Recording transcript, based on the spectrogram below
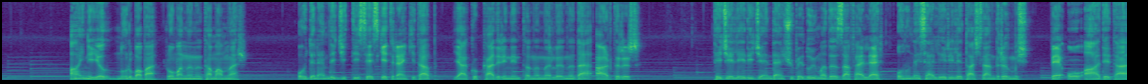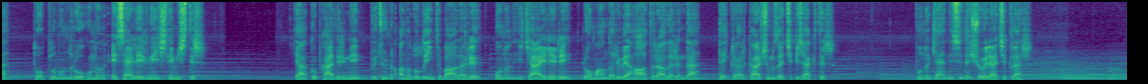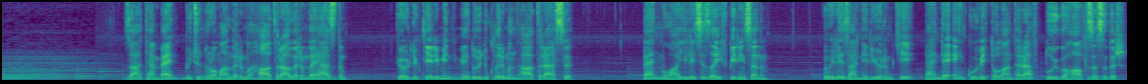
Aynı yıl Nur Baba romanını tamamlar. O dönemde ciddi ses getiren kitap, Yakup Kadri'nin tanınırlığını da artırır. Tecelli edeceğinden şüphe duymadığı zaferler onun eserleriyle taşlandırılmış ve o adeta toplumun ruhunu eserlerine işlemiştir. Yakup Kadri'nin bütün Anadolu intibaları, onun hikayeleri, romanları ve hatıralarında tekrar karşımıza çıkacaktır. Bunu kendisi de şöyle açıklar. Zaten ben bütün romanlarımı hatıralarımda yazdım. Gördüklerimin ve duyduklarımın hatırası. Ben muhayyilesi zayıf bir insanım. Öyle zannediyorum ki bende en kuvvetli olan taraf duygu hafızasıdır.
